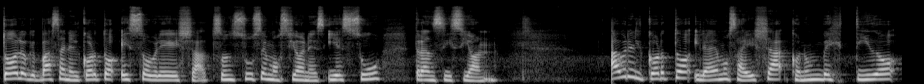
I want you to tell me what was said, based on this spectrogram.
Todo lo que pasa en el corto es sobre ella, son sus emociones y es su transición. Abre el corto y la vemos a ella con un vestido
